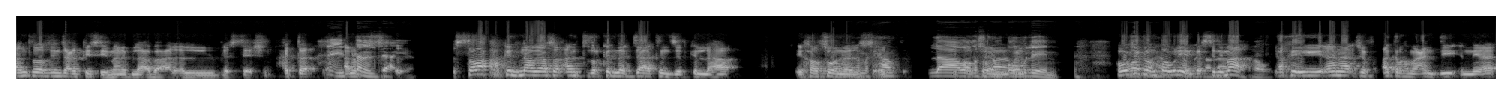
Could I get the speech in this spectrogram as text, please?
انتظر تنزل على ال PC ماني بلعبه على ال PlayStation حتى أنا السنة الجاية. الصراحة كنت ناوي أصلا أنتظر كل الأجزاء تنزل كلها يخلصون لا والله شكلهم. مطولين هو شكلهم مطولين بس اني ما يا أخي أنا شوف أكره ما عندي إني أ-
